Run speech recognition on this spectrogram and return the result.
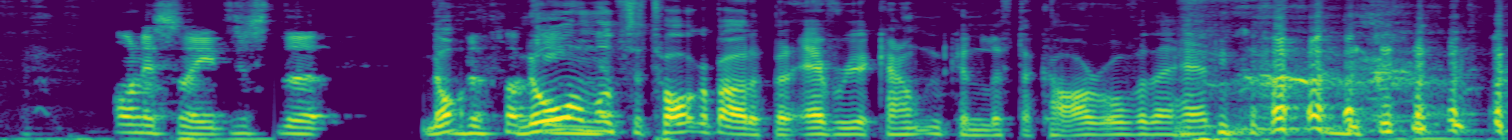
Honestly, just the No, The no one wants to talk about it, but every accountant can lift a car over their head.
